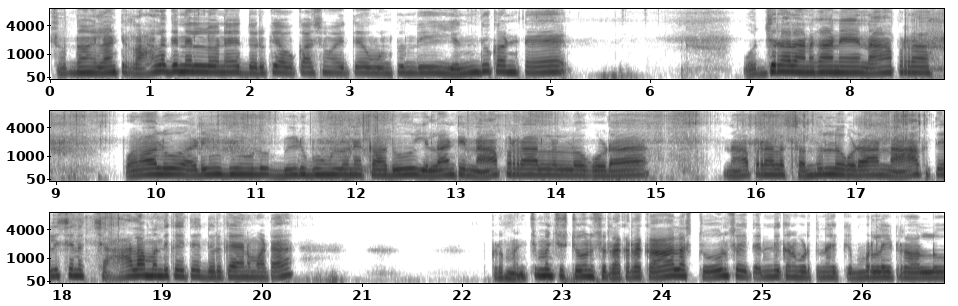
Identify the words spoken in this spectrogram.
చూద్దాం. ఇలాంటి రాళ్ళ దినెల్లోనే దొరికే అవకాశం అయితే ఉంటుంది. ఎందుకంటే వజ్రాలు అనగానే నాపర పొలాలు అడవి భూములు బీడు భూముల్లోనే కాదు ఇలాంటి నాపరాలలో కూడా నాపరాల సందుల్లో కూడా నాకు తెలిసిన చాలామందికి అయితే దొరికాయన్నమాట. ఇక్కడ మంచి మంచి స్టోన్స్ రకరకాల స్టోన్స్ అయితే అన్నీ కనబడుతున్నాయి. కింబర్లైట్ రాళ్ళు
